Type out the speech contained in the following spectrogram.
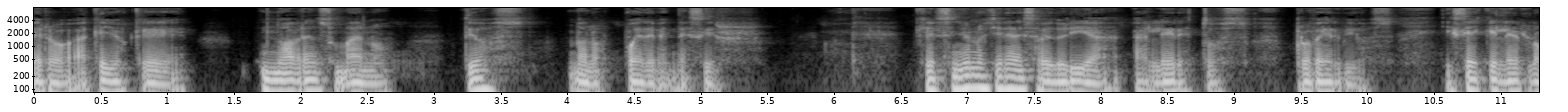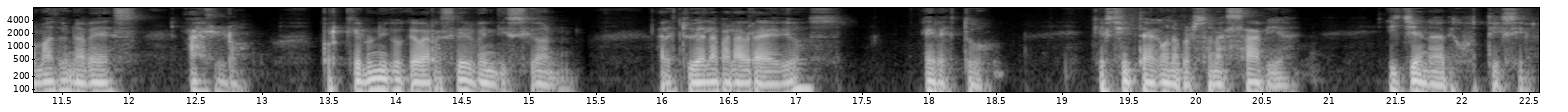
pero aquellos que no abren su mano, Dios no los puede bendecir. Que el Señor nos llene de sabiduría al leer estos proverbios y si hay que leerlo más de una vez, hazlo, porque el único que va a recibir bendición al estudiar la palabra de Dios eres tú. Que el Señor te haga una persona sabia y llena de justicia.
